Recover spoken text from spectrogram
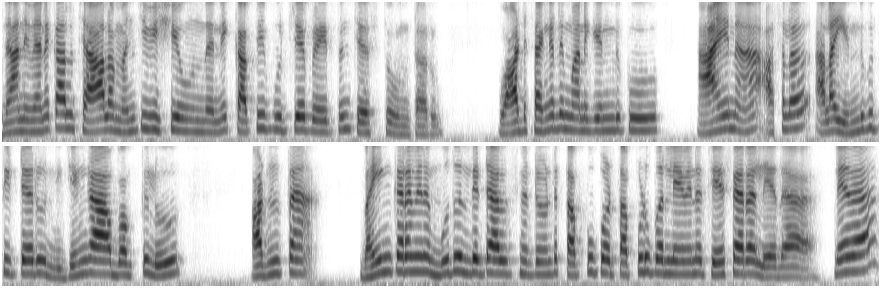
దాని వెనకాల చాలా మంచి విషయం ఉందని కప్పిపుచ్చే ప్రయత్నం చేస్తూ ఉంటారు. వాటి సంగతి మనకెందుకు? ఆయన అసలు అలా ఎందుకు తిట్టారు? నిజంగా ఆ భక్తులు అంత భయంకరమైన బూతులు తిట్టాల్సినటువంటి తప్పు ప- తప్పుడు పనులు ఏమైనా చేశారా లేదా? లేదా?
